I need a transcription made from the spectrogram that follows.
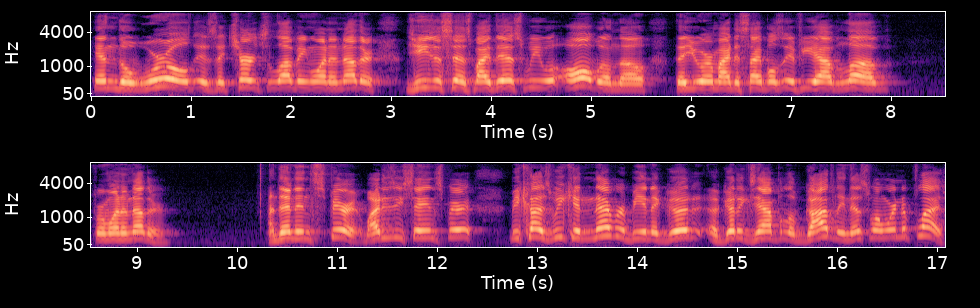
in the world is the church loving one another. Jesus says, by this we will, all will know that you are my disciples if you have love for one another. And then in spirit. Why does he say in spirit? Because we can never be in a good, a good example of godliness when we're in the flesh.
